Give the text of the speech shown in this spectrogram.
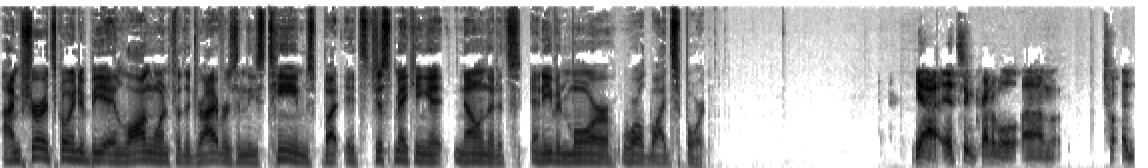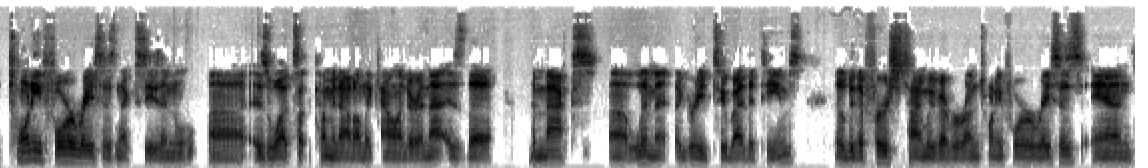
I'm sure it's going to be a long one for the drivers in these teams, but it's just making it known that it's an even more worldwide sport. Yeah, it's incredible. Um, tw- 24 races next season uh, is what's coming out on the calendar, and that is the the max uh, limit agreed to by the teams. It'll be the first time we've ever run 24 races, and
